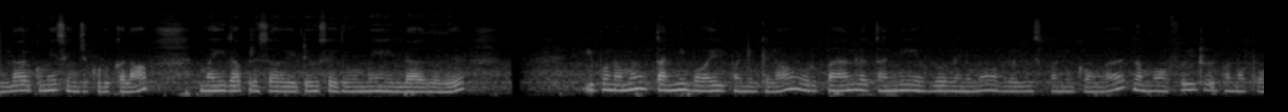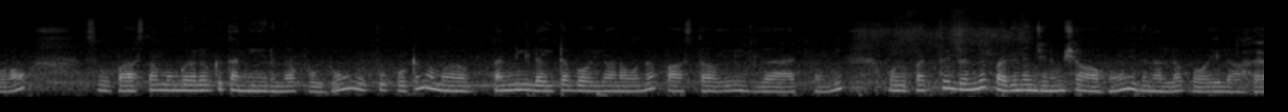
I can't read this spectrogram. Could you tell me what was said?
எல்லாருக்குமே செஞ்சு கொடுக்கலாம். மைதா ப்ரிசர்வேட்டிவ்ஸ் எதுவுமே இல்லாதது. இப்போ நம்ம தண்ணி பாயில் பண்ணிக்கலாம். ஒரு பேனில் தண்ணி எவ்வளோ வேணுமோ அவ்வளோ யூஸ் பண்ணிக்கோங்க. நம்ம ஃபில்ட்ரு பண்ண போகிறோம் ஸோ பாஸ்தா முங்குற அளவுக்கு தண்ணி இருந்தால் போதும். உப்பு போட்டு நம்ம தண்ணி லைட்டாக பாயில் ஆனவுடனே பாஸ்தாவையும் இதில் ஆட் பண்ணி ஒரு பத்துலேருந்து பதினஞ்சு நிமிஷம் ஆகும். இது நல்லா பாயில் ஆக.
